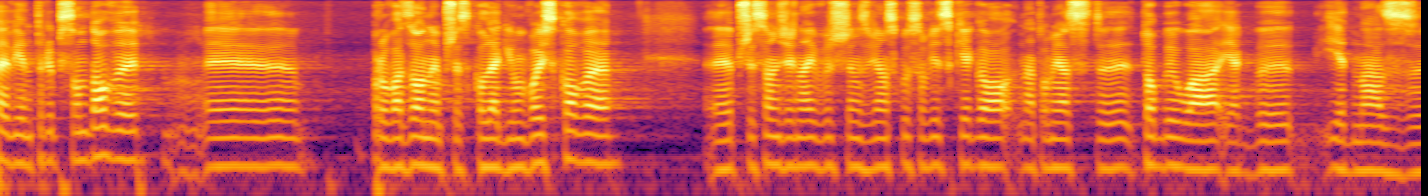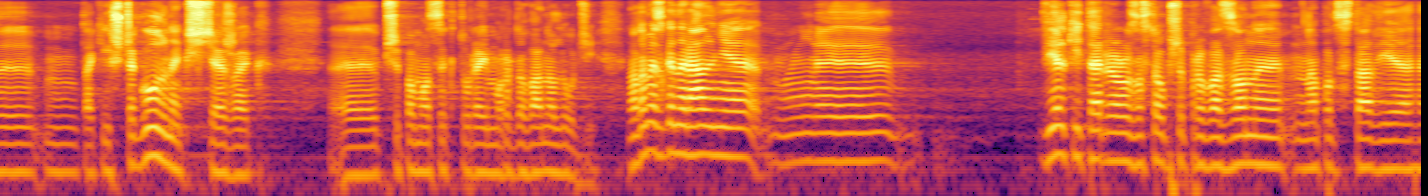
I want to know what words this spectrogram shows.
pewien tryb sądowy prowadzony przez kolegium wojskowe, e, przy Sądzie Najwyższym Związku Sowieckiego, natomiast e, to była jakby jedna z takich szczególnych ścieżek, e, przy pomocy której mordowano ludzi. Natomiast generalnie e, Wielki terror został przeprowadzony na podstawie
